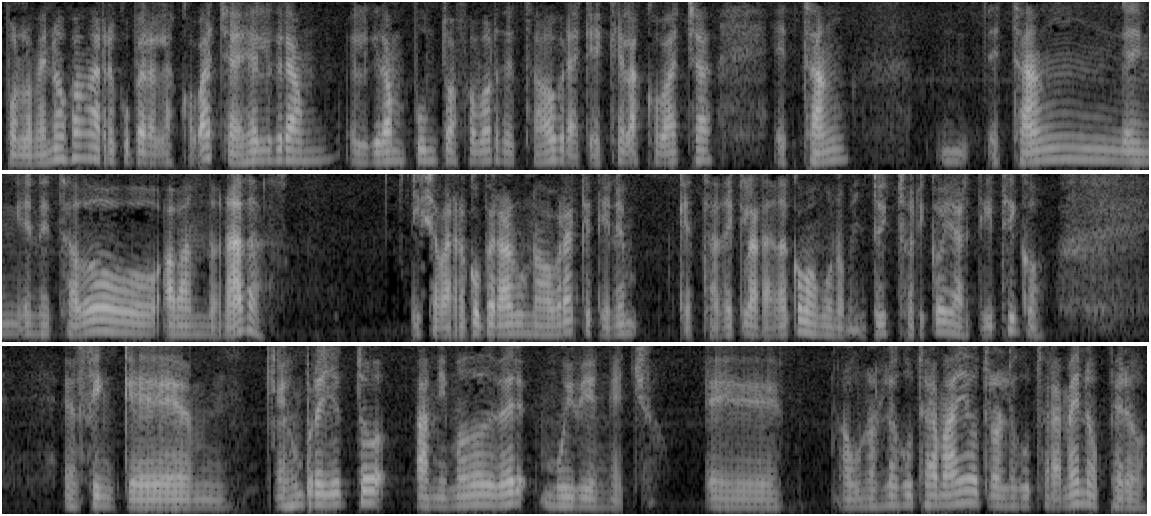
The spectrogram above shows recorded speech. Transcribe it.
por, lo menos van a recuperar las covachas. Es el gran, el gran punto a favor de esta obra, que es que las covachas están, están en, en estado abandonadas y se va a recuperar una obra que tiene que está declarada como monumento histórico y artístico. En fin, que es un proyecto, a mi modo de ver, muy bien hecho. Eh, a unos les gustará más y a otros les gustará menos, pero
